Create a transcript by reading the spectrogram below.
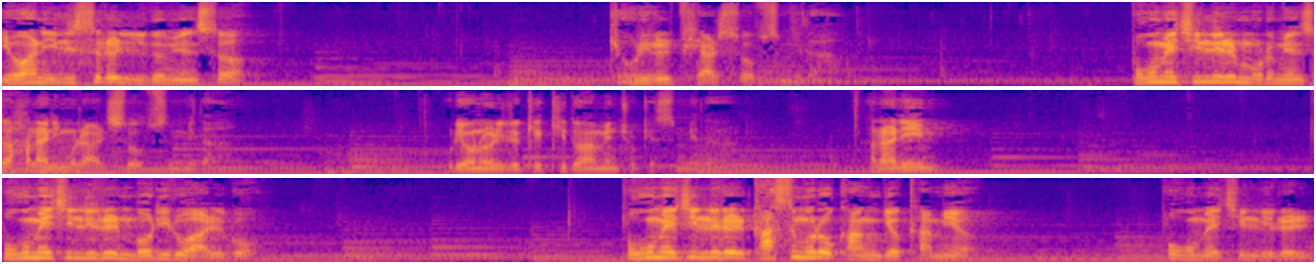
요한 1서를 읽으면서 교리를 피할 수 없습니다. 복음의 진리를 모르면서 하나님을 알 수 없습니다. 우리 오늘 이렇게 기도하면 좋겠습니다. 하나님, 복음의 진리를 머리로 알고 복음의 진리를 가슴으로 감격하며 복음의 진리를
